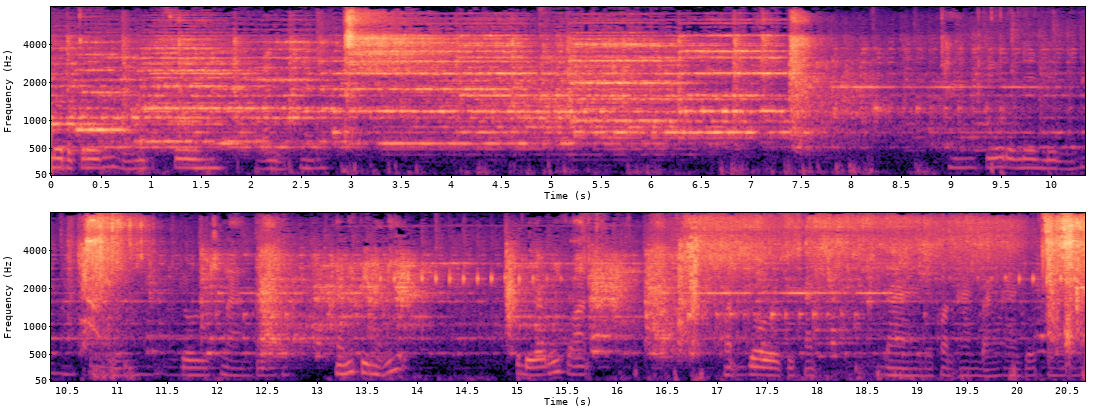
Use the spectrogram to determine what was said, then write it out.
មើលទៅគ្រូហ្នឹងគាត់ហ្វូលបាយរកខាង ហើយនេះពីនេះវីដេអូនេះគាត់គាត់យល់ពីសាច់ដែលគាត់អានបានការយល់ឆ្លាតគឺ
